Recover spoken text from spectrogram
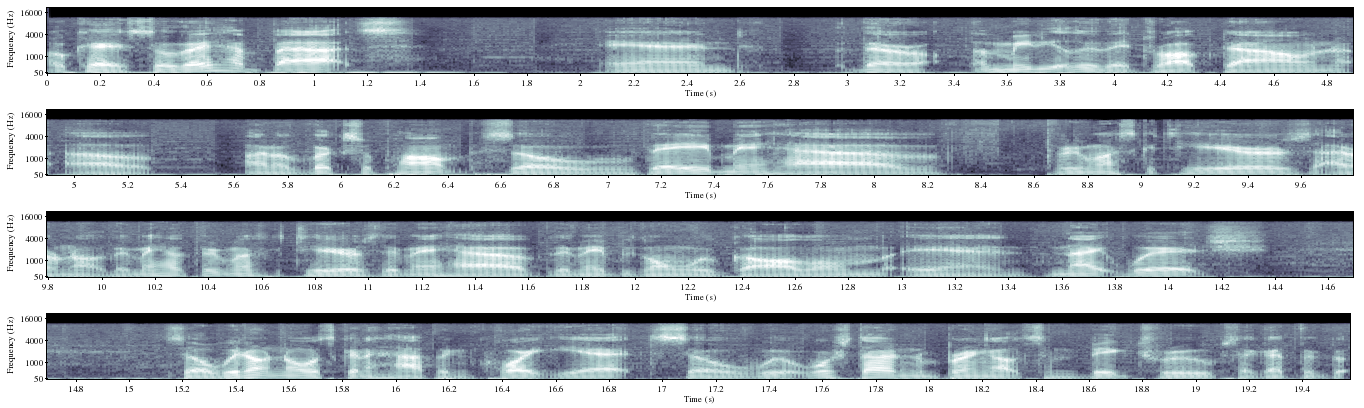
Okay, so they have bats, and they're immediately they drop down uh, an elixir pump. So they may have three musketeers. I don't know. They may have three musketeers. They may have. They may be going with Golem and Night Witch. So we don't know what's going to happen quite yet. So we're starting to bring out some big troops. I got the.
